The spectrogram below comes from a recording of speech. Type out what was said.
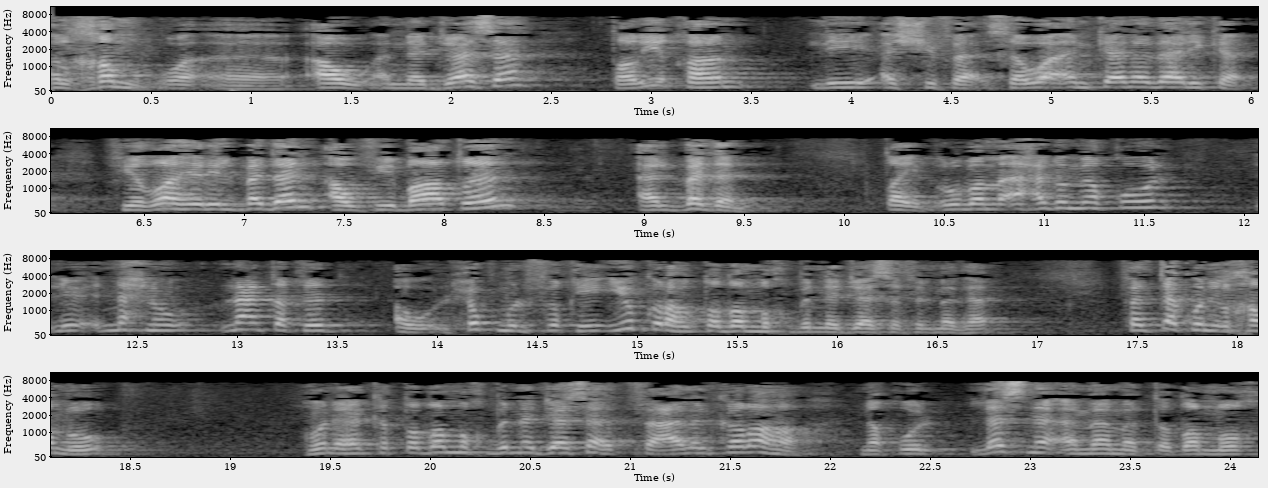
الخمر آه، أو النجاسة طريقا للشفاء سواء كان ذلك في ظاهر البدن أو في باطن البدن. طيب ربما أحدهم يقول نحن نعتقد أو الحكم الفقهي يكره التضمخ بالنجاسة في المذهب فلتكن الخمر هناك التضمخ بالنجاسات فعلى الكراهة. نقول لسنا أمام التضمخ.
